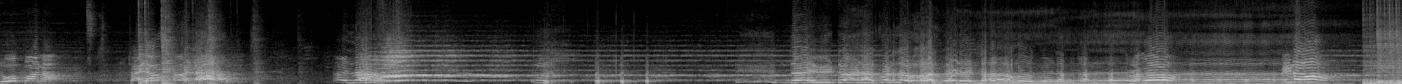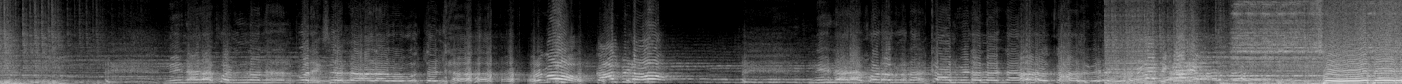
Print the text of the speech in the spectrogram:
ಜೋಪಾನ. ದಯವಿಟ್ಟು ಹಣ ಕೊಡ್ದೆ ಹೋಗ್ಬೇಡ ಬಿಡು. ನೀನ್ ಹಣ ಕೊಡ್ಲಿಲ್ಲ ಅಂದ್ರೆ ನನ್ನ ಪರೀಕ್ಷೆ ಎಲ್ಲ ಹಾಳಾಗೋಗುತ್ತಣ್ಣ ರಘು ಕಾಲ್ ಬಿಡು. ನೀನ್ ಹಣ ನಾನು ಕಾಲ್ ಬಿಡಲ್ಲ ಅಣ್ಣ ಕಾಲ್ ಬಿಡಲ್ಲ. ಸೋದರ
